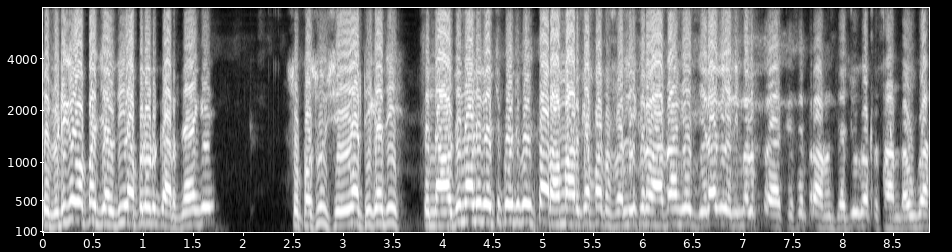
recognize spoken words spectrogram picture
ਤੇ ਵੀਡੀਓ ਆਪਾਂ ਜਲਦੀ ਅਪਲੋਡ ਕਰ ਦਿਆਂਗੇ। ਸੋ ਪਸ਼ੂ 6 ਆ ਠੀਕ ਹੈ ਜੀ? ਤੇ ਨਾਲ ਦੀ ਨਾਲ ਹੀ ਵਿੱਚ ਕੁਝ ਕੁਝ ਧਾਰਾ ਮਾਰ ਕੇ ਆਪਾਂ ਤਸੱਲੀ ਕਰਵਾ ਦਾਂਗੇ। ਜਿਹੜਾ ਵੀ ਐਨੀਮਲ ਕਿਸੇ ਭਰਾ ਨੂੰ ਜੱਜੂਗਾ ਪਸੰਦ ਆਊਗਾ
